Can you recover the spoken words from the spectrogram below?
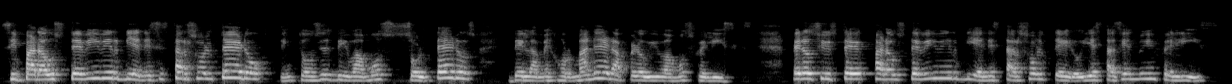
Si para usted vivir bien es estar soltero, entonces vivamos solteros de la mejor manera, pero vivamos felices. Pero si usted, para usted vivir bien, estar soltero y está siendo infeliz,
